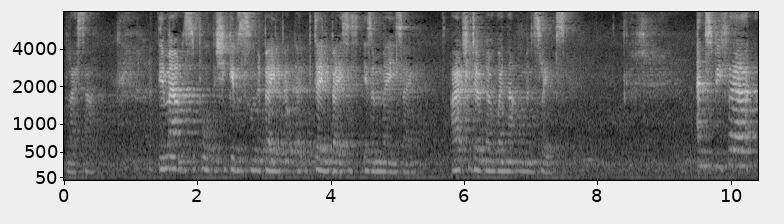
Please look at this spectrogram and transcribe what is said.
bless her. The amount of support that she gives us on a daily, a daily basis is amazing. I actually don't know when that woman sleeps. And to be fair,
